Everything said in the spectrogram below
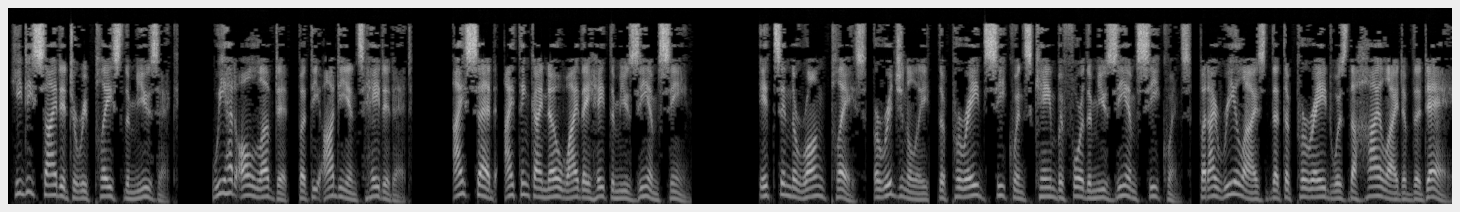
he decided to replace the music. We had all loved it, but the audience hated it. I said, I think I know why they hate the museum scene. It's in the wrong place. Originally, the parade sequence came before the museum sequence, but I realized that the parade was the highlight of the day,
